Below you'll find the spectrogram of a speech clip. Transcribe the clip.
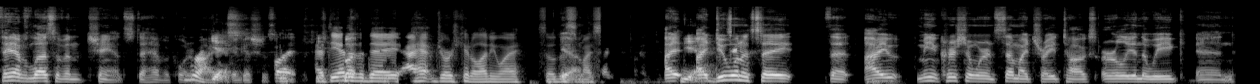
they have less of a chance to have a quarterback. Right. Yes. I guess But at the end But- of the day, I have George Kittle anyway, so this Yeah. is my second. I, Yeah. I do want to say that I me and Christian were in semi trade talks early in the week and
